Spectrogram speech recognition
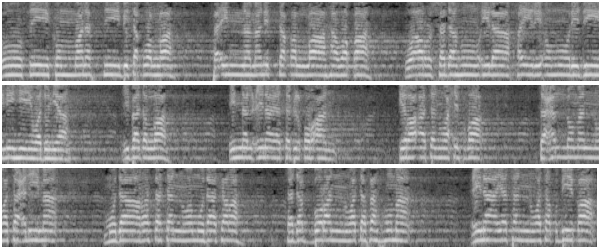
أوصيكم ونفسي بتقوى الله فإن من اتقى الله وقاه وأرشده إلى خير أمور دينه ودنياه. عباد الله إن العناية بالقرآن قراءة وحفظا تعلما وتعليما مدارسة ومذاكرة تدبرا وتفهما عناية وتطبيقا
